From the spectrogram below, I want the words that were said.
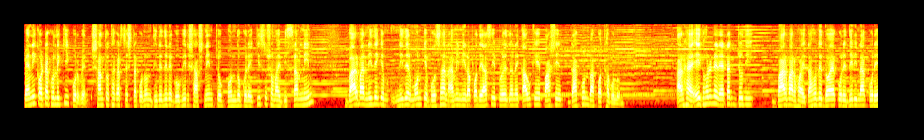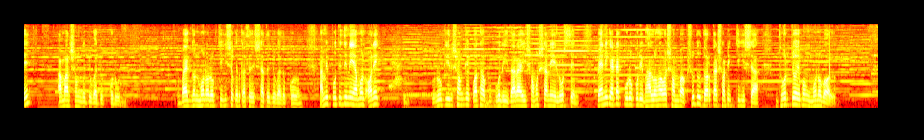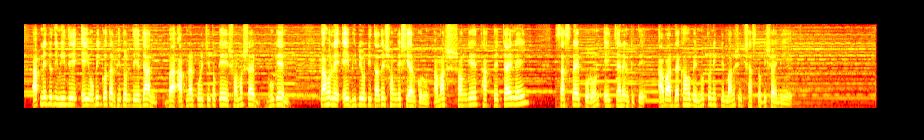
প্যানিক অ্যাটাক হলে কি করবেন? শান্ত থাকার চেষ্টা করুন, ধীরে ধীরে গভীর শ্বাস নিন, চোখ বন্ধ করে কিছু সময় বিশ্রাম নিন। বারবার নিজেকে, নিজের মনকে বোঝান, আমি নিরাপদে আছি, প্রয়োজনে কাউকে পাশে ডাকুন বা কথা বলুন। আর হ্যাঁ এই ধরনের অ্যাটাক যদি বারবার হয়, তাহলে দয়া করে দেরি না করে আমার সঙ্গে যোগাযোগ করুন। বা একজন মনোরোগ চিকিৎসকের কাছে সাথে যোগাযোগ করুন। আমি প্রতিদিনই এমন অনেক রোগীর সঙ্গে কথা বলি যারা এই সমস্যা নিয়ে লড়ছেন। প্যানিক অ্যাটাক পুরোপুরি ভালো হওয়া সম্ভব, শুধু দরকার সঠিক চিকিৎসা, ধৈর্য এবং মনোবল। আপনি যদি নিজে এই অভিজ্ঞতার ভিতর দিয়ে যান বা আপনার পরিচিতকে সমস্যায় ভুগেন, তাহলে এই ভিডিওটি তাদের সঙ্গে শেয়ার করুন। আমার সঙ্গে থাকতে চাইলেই সাবস্ক্রাইব করুন এই চ্যানেলটিতে। আবার দেখা হবে নতুন একটি মানসিক স্বাস্থ্য বিষয় নিয়ে।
